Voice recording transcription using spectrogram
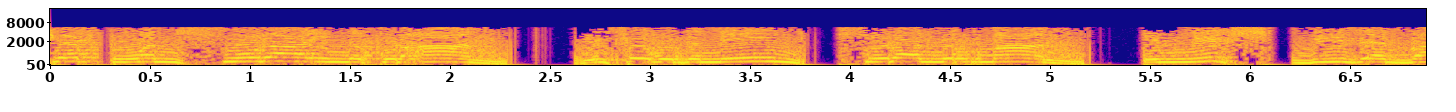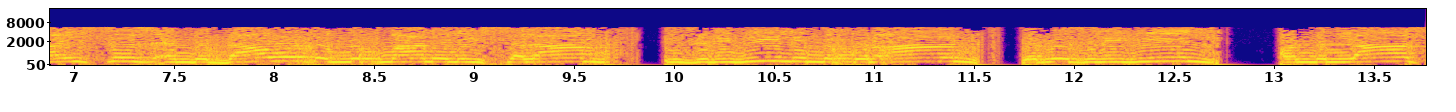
kept one surah in the Quran referred with the name Surah Luqman in which these advices and the da'wah of Luqman alayhi salam is revealed in the Quran that in much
